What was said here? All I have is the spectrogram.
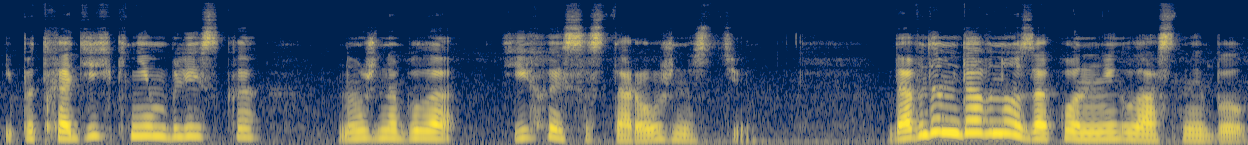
и подходить к ним близко нужно было тихо и с осторожностью. Давным-давно закон негласный был.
